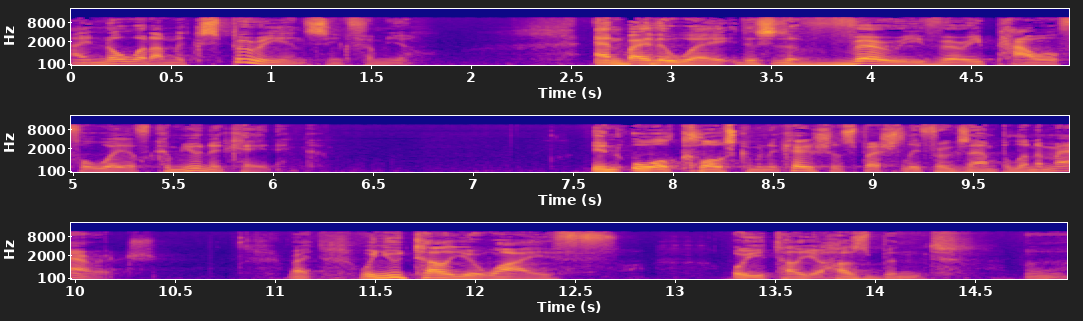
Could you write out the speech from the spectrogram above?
I know what I'm experiencing from you. And by the way, this is a very, very powerful way of communicating in all close communication, especially, for example, in a marriage. Right? When you tell your wife, or you tell your husband, uh,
